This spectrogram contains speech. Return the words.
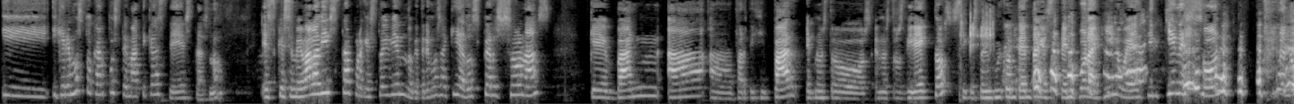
Y, y queremos tocar pues temáticas de estas, ¿no? Es que se me va la vista porque estoy viendo que tenemos aquí a dos personas que van a, a participar en nuestros, en nuestros directos. Sí que estoy muy contenta que estén por aquí. No voy a decir quiénes son para no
